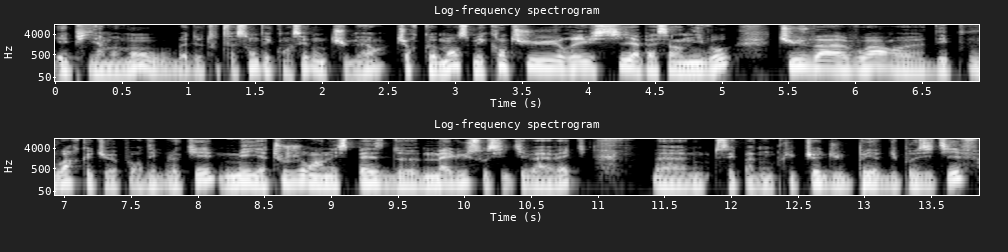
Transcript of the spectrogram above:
Et puis il y a un moment où bah, de toute façon t'es coincé, donc tu meurs, tu recommences. Mais quand tu réussis à passer un niveau, tu vas avoir euh, des pouvoirs que tu vas pouvoir débloquer. Mais il y a toujours un espèce de malus aussi qui va avec. Euh, donc c'est pas non plus que du, positif,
